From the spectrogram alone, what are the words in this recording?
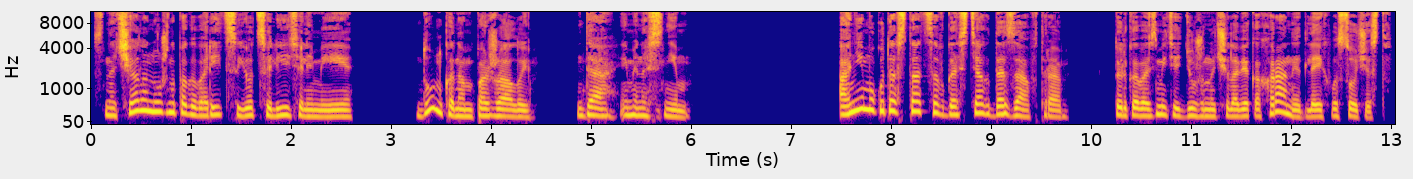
Сначала нужно поговорить с ее целителями и... Дунканом, пожалуй. Да, именно с ним. Они могут остаться в гостях до завтра. Только возьмите дюжину человек охраны для их высочеств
